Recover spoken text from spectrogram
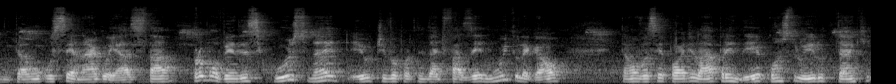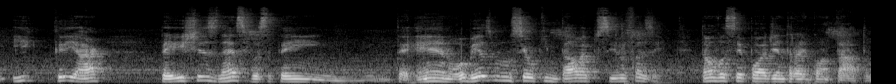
Então o Senar Goiás está promovendo esse curso, né? Eu tive a oportunidade de fazer, muito legal. Então você pode ir lá aprender a construir o tanque e criar peixes, né? Se você tem terreno ou mesmo no seu quintal é possível fazer. Então você pode entrar em contato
